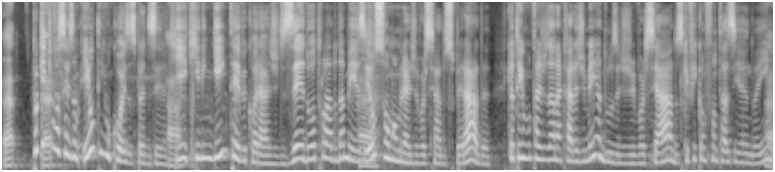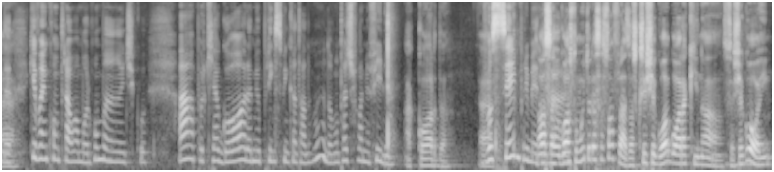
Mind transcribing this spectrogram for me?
É, Por que, é. que vocês não. Eu tenho coisas para dizer aqui ah. que ninguém teve coragem de dizer do outro lado da mesa. É. Eu sou uma mulher divorciada superada que eu tenho vontade de dar na cara de meia dúzia de divorciados que ficam fantasiando ainda é. que vão encontrar o um amor romântico. Ah, porque agora meu príncipe encantado. Eu dou vontade de falar, minha filha. Acorda. É. Você em primeiro Nossa, lugar. eu gosto muito dessa sua frase. Acho que você chegou agora aqui na. Você chegou, hein?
